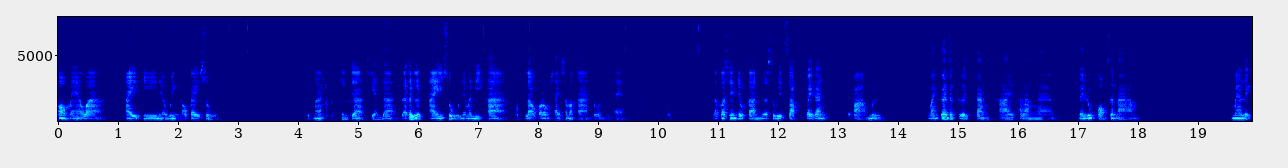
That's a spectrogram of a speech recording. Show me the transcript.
ข้อแม้ว่า it เนี่ยวิ่งเข้าใกล้ศูนย์ถูกไหม ถึงจะเขียนได้ แต่ถ้าเกิด i ศูนย์เนี่ยมันมีค่า เราก็ต้องใช้สมการตัวนี้แทน แล้วก็เช่นเดียวกันเมื่อสวิตช์สับไปด้านขวามือ มันก็จะเกิดการคายพลังงานในรูปของสนาม แม่เหล็ก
